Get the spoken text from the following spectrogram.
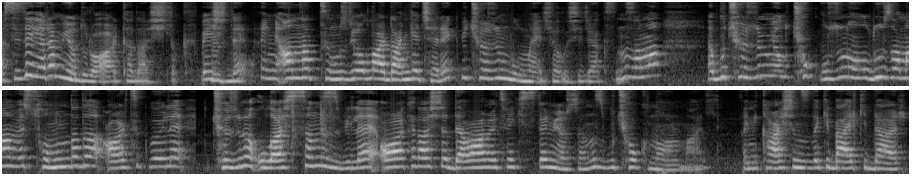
size yaramıyordur o arkadaşlık. Ve işte hani anlattığımız yollardan geçerek bir çözüm bulmaya çalışacaksınız ama ya bu çözüm yolu çok uzun olduğu zaman ve sonunda da artık böyle çözüme ulaşsanız bile o arkadaşla devam etmek istemiyorsanız bu çok normal. Hani karşınızdaki belki der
